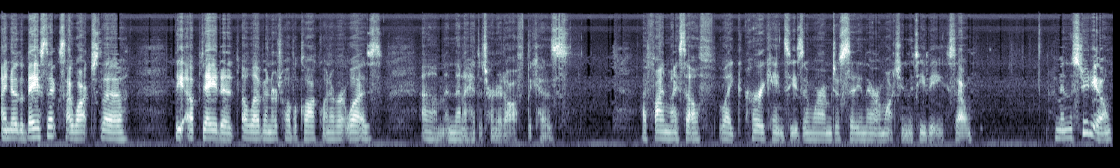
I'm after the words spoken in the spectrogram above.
I know the basics. I watched the the update at 11 or 12 o'clock whenever it was um, and then I had to turn it off because I find myself like hurricane season where I'm just sitting there and watching the TV. So I'm in the studio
